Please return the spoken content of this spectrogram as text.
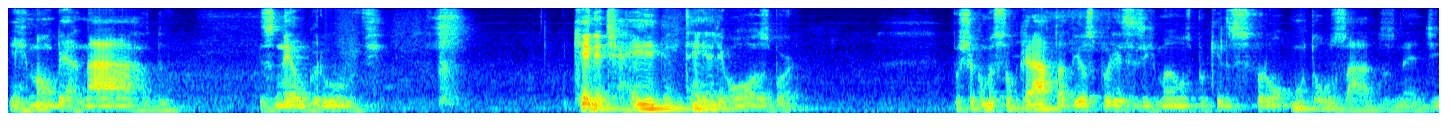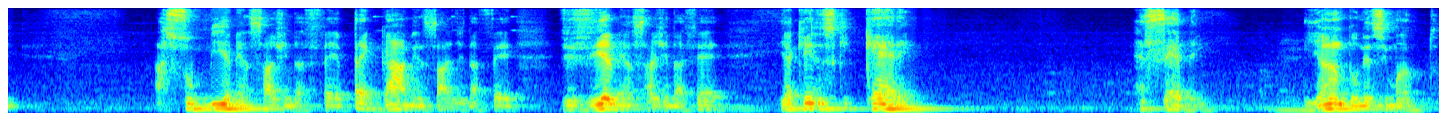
irmão Bernardo, Snell Groove, Kenneth Hagan, T.L. Osborne. Puxa, como eu sou grato a Deus por esses irmãos, porque eles foram muito ousados, né? De assumir a mensagem da fé, pregar a mensagem da fé, viver a mensagem da fé. E aqueles que querem, recebem e andam nesse manto.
